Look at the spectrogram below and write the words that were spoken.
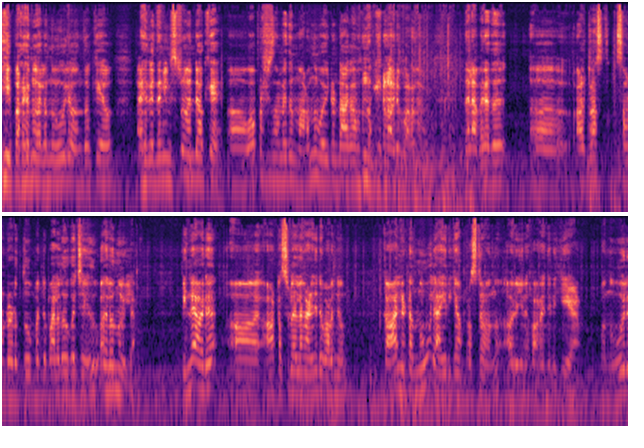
ഈ പറയുന്ന പോലെ നൂലോ എന്തൊക്കെയോ അല്ലെങ്കിൽ എന്തെങ്കിലും ഇൻസ്ട്രുമെന്റോ ഒക്കെ ഓപ്പറേഷൻ സമയത്ത് മറന്നു പോയിട്ടുണ്ടാകാമെന്നൊക്കെയാണ് അവർ പറഞ്ഞത്. എന്നാൽ അവരത് അൾട്രാ സൗണ്ട് എടുത്തു മറ്റു പലതും ഒക്കെ ചെയ്തു. അതിലൊന്നുമില്ല. പിന്നെ അവർ ആ ടെസ്റ്റിലെല്ലാം കഴിഞ്ഞിട്ട് പറഞ്ഞു കാലിട്ട നൂലായിരിക്കാം പ്രശ്നമെന്ന് അവരിങ്ങനെ പറഞ്ഞിരിക്കുകയാണ്. അപ്പോൾ നൂൽ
